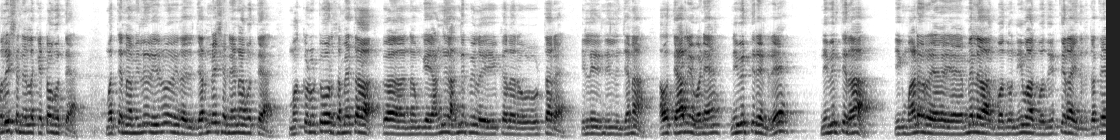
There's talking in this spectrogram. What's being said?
ಪೊಲ್ಯೂಷನ್ ಎಲ್ಲ ಕೆಟ್ಟೋಗುತ್ತೆ. ಮತ್ತೆ ನಮ್ಮ ಇಲ್ಲಿ ಜರ್ಮಿನೇಷನ್ ಏನಾಗುತ್ತೆ? ಮಕ್ಕಳು ಹುಟ್ಟುವವರು ಸಮೇತ ನಮಗೆ ಅಂಗ ಈ ಕಲರ್ ಹುಡ್ತಾರೆ ಇಲ್ಲಿ, ಇಲ್ಲಿನ ಜನ. ಅವತ್ತು ನೀವು ಹೊಣೆ? ನೀವಿರ್ತೀರೇನ್ರಿ? ನೀವಿರ್ತೀರಾ? ಈಗ ಮಾಡೋರು ಎಂ ಎಲ್ ಎ ಆಗ್ಬೋದು ನೀವಾಗ್ಬೋದು ಇರ್ತೀರಾ ಇದ್ರ ಜೊತೆ?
